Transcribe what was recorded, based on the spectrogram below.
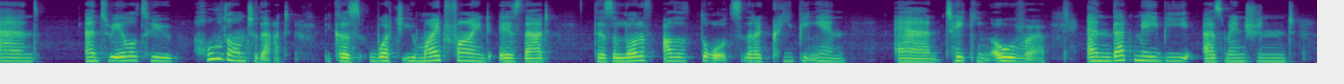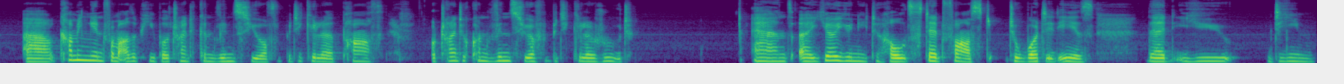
and and to be able to hold on to that because what you might find is that there's a lot of other thoughts that are creeping in and taking over, and that may be as mentioned uh, coming in from other people trying to convince you of a particular path or trying to convince you of a particular route. And uh, here you need to hold steadfast to what it is that you deem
